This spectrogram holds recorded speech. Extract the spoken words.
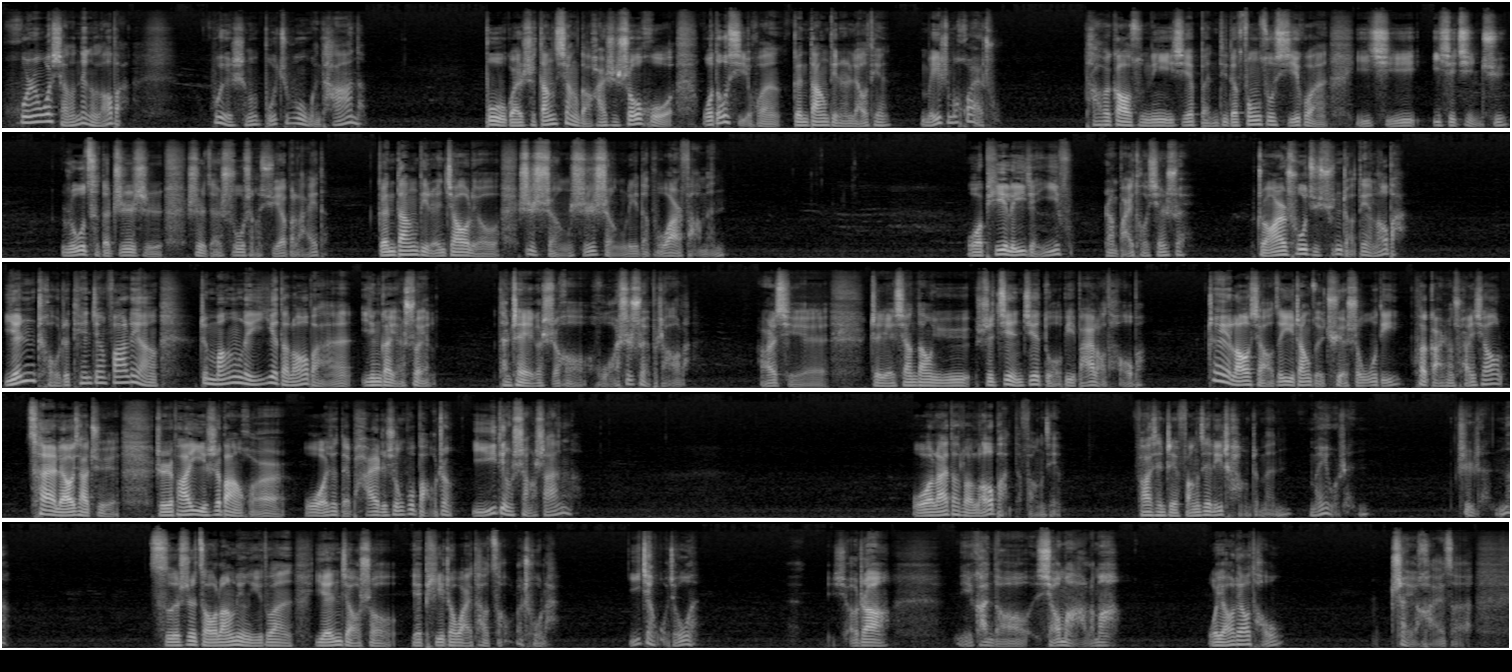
忽然，我想到那个老板。为什么不去问问他呢？不管是当向导还是收货，我都喜欢跟当地人聊天，没什么坏处。他会告诉你一些本地的风俗习惯以及一些禁区，如此的知识是在书上学不来的。跟当地人交流是省时省力的不二法门。我披了一件衣服，让白驼先睡，转而出去寻找店老板。眼瞅着天将发亮。这忙了一夜的老板应该也睡了，但这个时候我是睡不着了，而且这也相当于是间接躲避白老头吧。这老小子一张嘴确实无敌，快赶上传销了。再聊下去，只怕一时半会儿我就得拍着胸脯保证一定上山了。我来到了老板的房间，发现这房间里敞着门，没有人，是人呢。此时，走廊另一端，严教授也披着外套走了出来。一见我就问：“小张，你看到小马了吗？”我摇摇头。这孩子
